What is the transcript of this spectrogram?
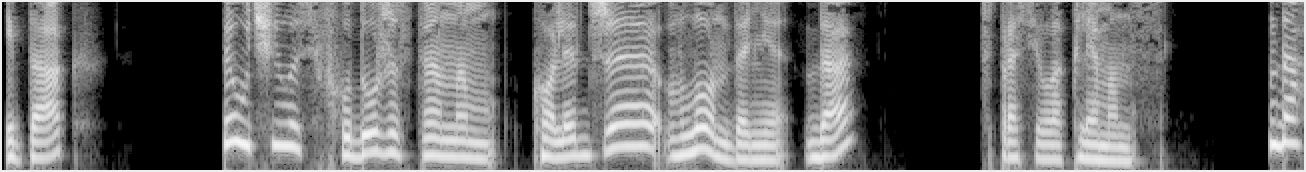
«Итак, ты училась в художественном колледже в Лондоне, да?» — спросила Клеманс. «Да»,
